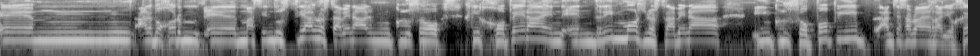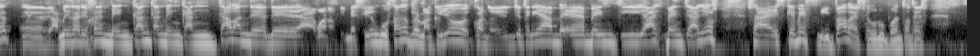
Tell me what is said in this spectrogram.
eh, a lo mejor eh, más industrial, nuestra vena incluso hip hopera en, ritmos, nuestra vena incluso poppy. Antes hablaba de Radiohead, eh, a mí Radiohead me encantan, me encantaban de, bueno, me siguen gustando, pero que yo cuando yo tenía 20, eh, 20 años, o sea, es que me flipaba ese grupo. Entonces,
